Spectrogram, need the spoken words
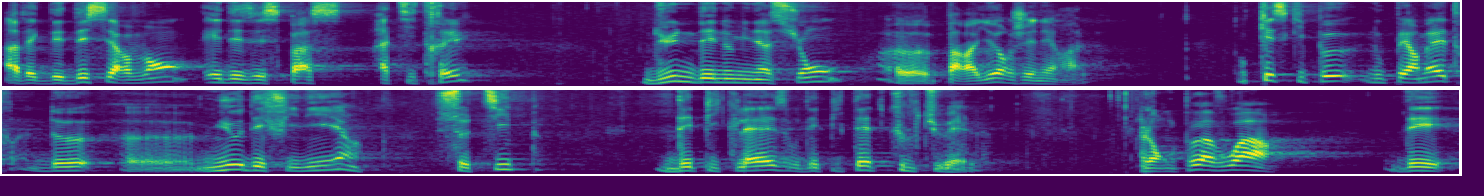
avec des desservants et des espaces attitrés d'une dénomination euh, par ailleurs générale. Qu'est-ce qui peut nous permettre de euh, mieux définir ce type d'épiclèse ou d'épithète cultuelle Alors on peut avoir des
